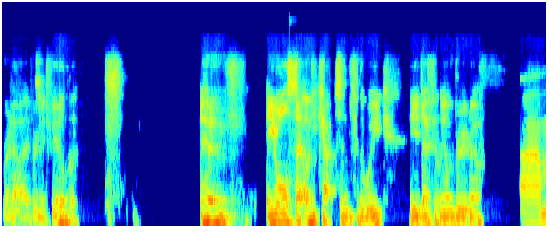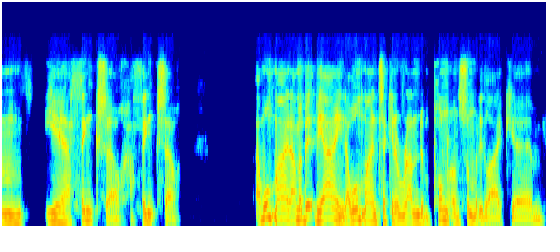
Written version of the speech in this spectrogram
read out every midfielder. Um, are you all set on your captain for the week? Are you definitely on Bruno? Um, yeah, I think so. I think so. I won't mind. I'm a bit behind. I won't mind taking a random punt on somebody like. Um,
